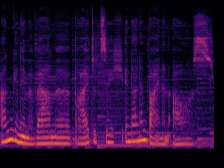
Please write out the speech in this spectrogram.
Angenehme Wärme breitet sich in deinen Beinen aus.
